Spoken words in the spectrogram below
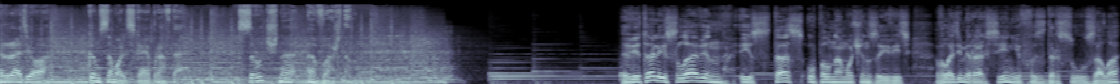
Радио «Комсомольская правда». Срочно о важном. Виталий Славин из СТАС уполномочен заявить, Владимир Арсеньев из ДРСУ «Зала»,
